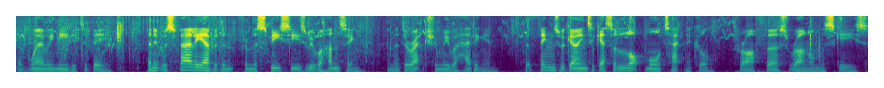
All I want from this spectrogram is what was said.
of where we needed to be. And it was fairly evident from the species we were hunting and the direction we were heading in that things were going to get a lot more technical for our first run on the skis.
